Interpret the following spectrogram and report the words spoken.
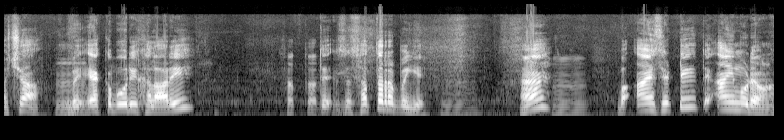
ਅੱਛਾ ਵੀ ਇੱਕ ਬੋਰੀ ਖਲਾਰੀ 70 ਤੇ 70 ਰੁਪਏ ਹੂੰ। ਬਾ ਐ ਸਿੱਟੀ ਤੇ ਐਂ ਮੁੜ ਆਉਣਾ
